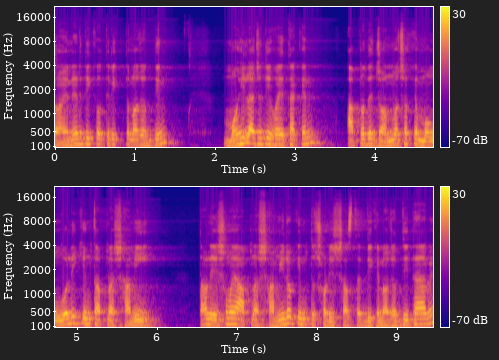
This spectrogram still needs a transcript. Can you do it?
চয়নের দিকে অতিরিক্ত নজর দিন। মহিলা যদি হয়ে থাকেন, আপনাদের জন্মছকে মঙ্গলই কিন্তু আপনার স্বামী। তাহলে এ সময় আপনার স্বামীরও কিন্তু শরীর স্বাস্থ্যের দিকে নজর দিতে হবে,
